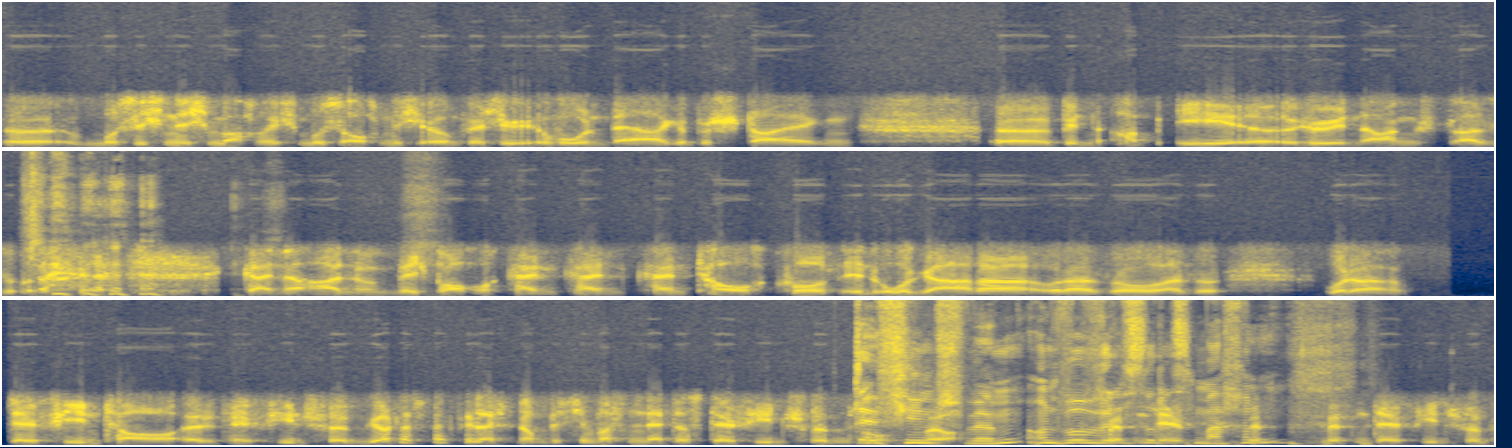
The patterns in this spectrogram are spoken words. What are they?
Äh, muss ich nicht machen. Ich muss auch nicht irgendwelche hohen Berge besteigen. Äh, bin, hab eh äh, Höhenangst. Also keine Ahnung. Ich brauche auch keinen kein, kein Tauchkurs in Urgada oder so. Also oder Delfintau, äh, Delfinschwimmen. Ja, das wäre vielleicht noch ein bisschen was Nettes, Delfinschwimmen. Delfinschwimmen? So, ja. Und wo würdest du das machen? Mit, mit dem Delfinschwimmen.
